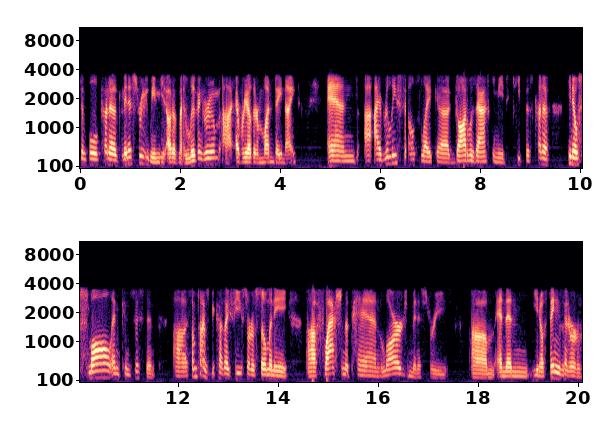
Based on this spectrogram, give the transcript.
simple kind of ministry. We meet out of my living room uh, every other Monday night. And I, I really felt like uh, God was asking me to keep this kind of, you know, small and consistent. Uh, sometimes because I see sort of so many uh, flash in the pan, large ministries, um, and then you know things that are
